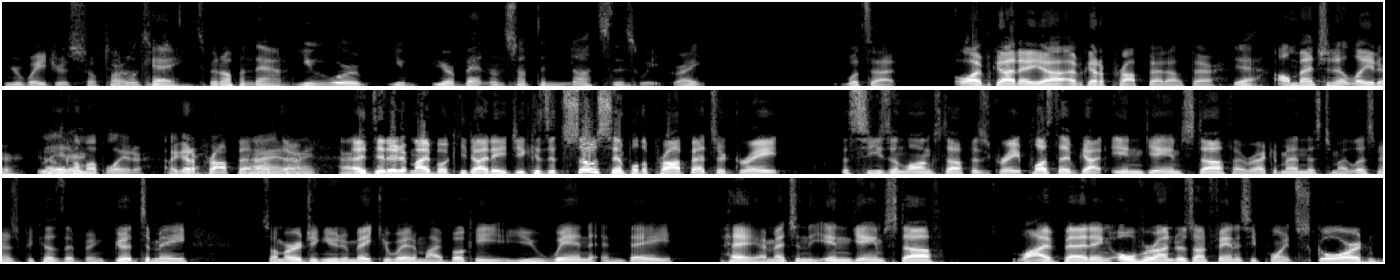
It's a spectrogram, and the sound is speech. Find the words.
your wagers so far? Okay. It's been up and down. You were you you're betting on something nuts this week, right? What's that? Oh, I've got a uh, I've got a prop bet out there. Yeah. I'll mention it later. It'll come up later. I got a prop bet out there. all right, all right. I did it at mybookie.ag because it's so simple. The prop bets are great. The season long stuff is great. Plus, they've got in game stuff. I recommend this to my listeners because they've been good to me. So I'm urging you to make your way to my bookie. You win and they pay. I mentioned the in game stuff, live betting, over unders on fantasy points scored,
